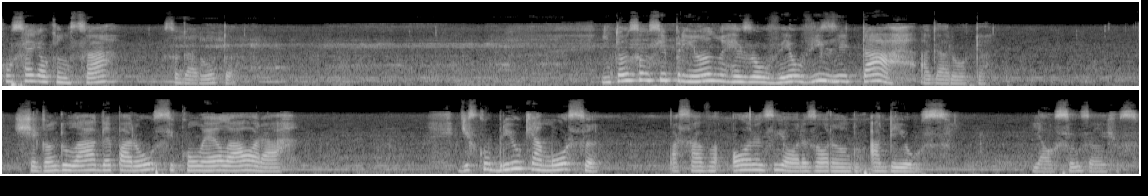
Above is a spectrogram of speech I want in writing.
consegue alcançar essa garota? Então São Cipriano resolveu visitar a garota. Chegando lá, deparou-se com ela a orar. Descobriu que a moça passava horas e horas orando a Deus e aos seus anjos.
